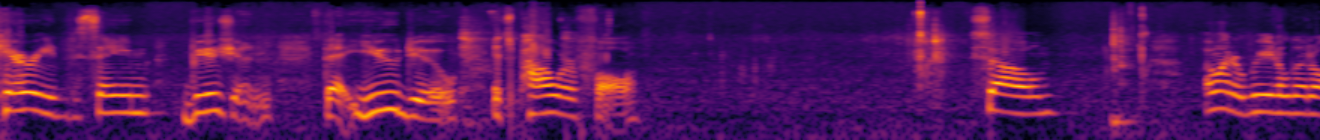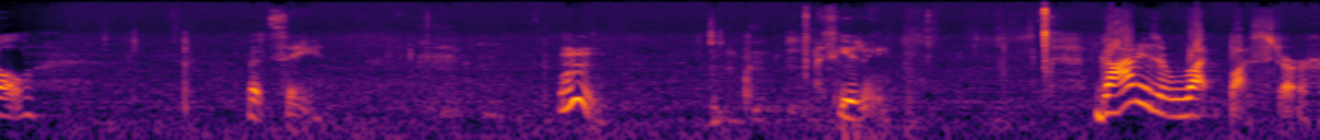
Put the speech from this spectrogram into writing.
carry the same vision that you do, it's powerful. So I want to read a little, let's see. Mm. Excuse me. God is a rut buster.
